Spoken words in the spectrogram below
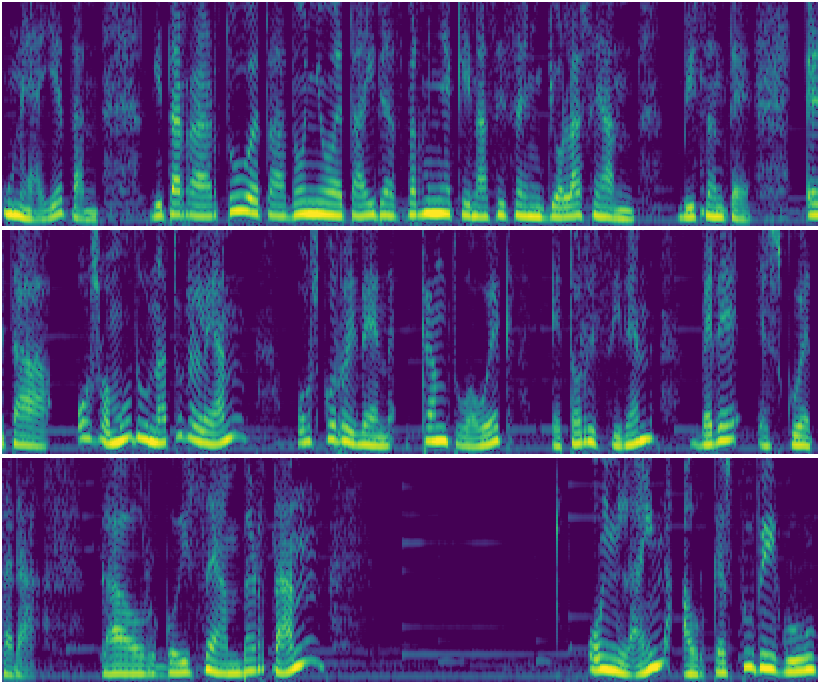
une haietan. Gitarra hartu eta doinu eta aire ezberdinekin hasi zen jolasean Bizente eta oso modu naturalean oskorriren kantu hauek etorri ziren bere eskuetara. Gaur goizean bertan online aurkeztu digu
